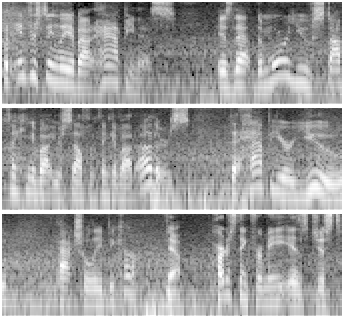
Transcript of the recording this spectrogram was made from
But interestingly about happiness is that the more you stop thinking about yourself and think about others, the happier you actually become. Yeah. Hardest thing for me is just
